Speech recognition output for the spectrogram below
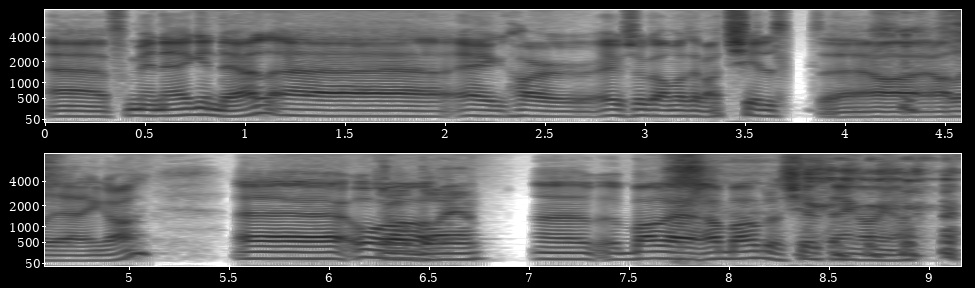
Eh, for min egen del eh, Jeg har, jeg er jo så gammel at jeg har vært skilt eh, allerede en gang. Eh, og, Dra bare jeg bare ble skilt én gang, ja.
